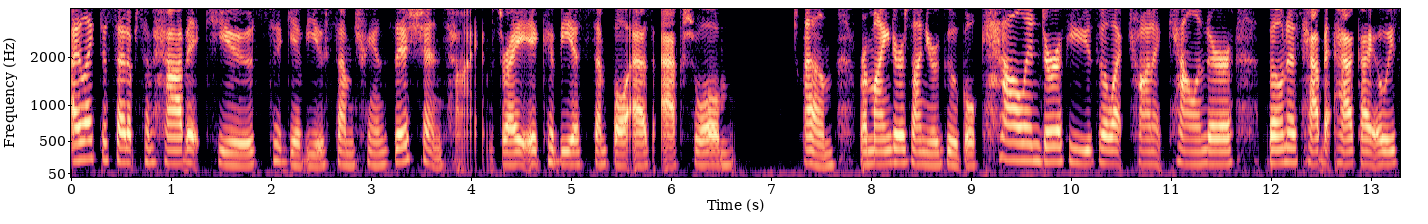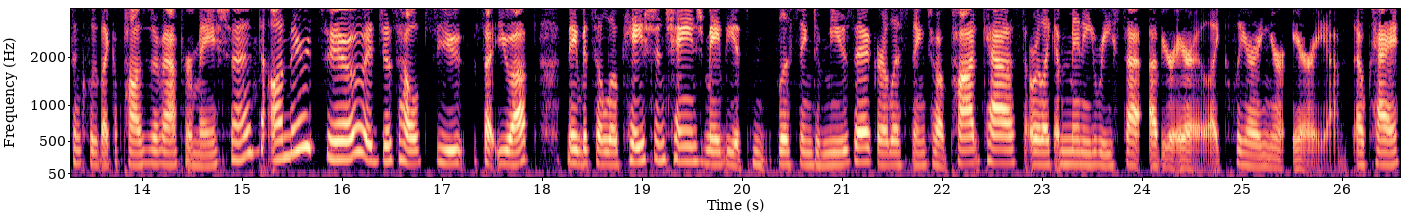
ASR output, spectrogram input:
I like to set up some habit cues to give you some transition times, right? It could be as simple as actual um, reminders on your Google Calendar if you use an electronic calendar. Bonus habit hack, I always include like a positive affirmation on there too. It just helps you set you up. Maybe it's a location change, maybe it's listening to music or listening to a podcast or like a mini reset of your area, like clearing your area. Okay.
